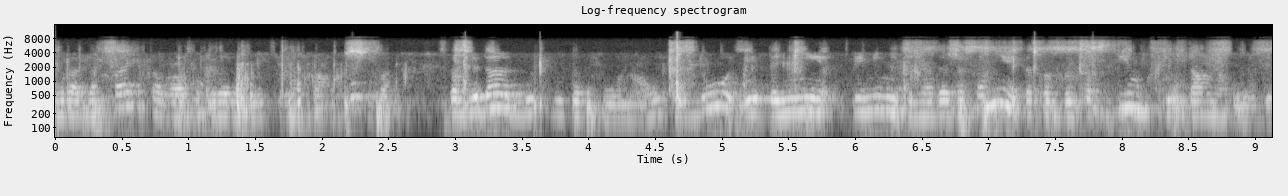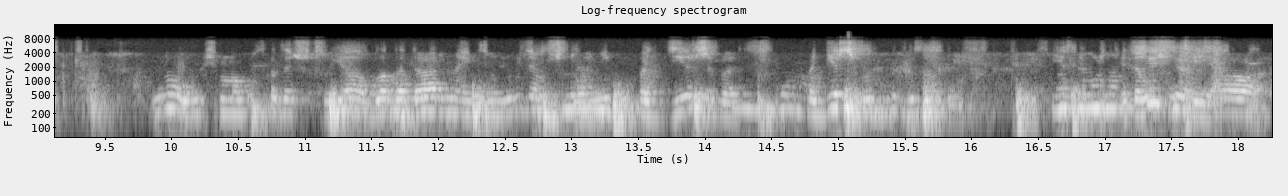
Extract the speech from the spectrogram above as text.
города Харькова, который находится на Камышево, соблюдают букву закона. УТДО это не применительно даже ко мне, это как бы ко всем, кто там находится. Ну, в общем, могу сказать, что я благодарна этим людям, что они поддерживают, поддерживают букву закона. Если можно Это очень приятно.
